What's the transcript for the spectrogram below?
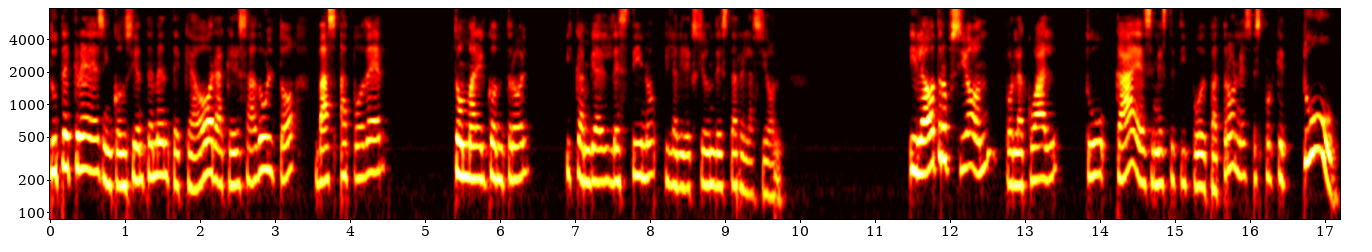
tú te crees inconscientemente que ahora que eres adulto vas a poder tomar el control y cambiar el destino y la dirección de esta relación. Y la otra opción por la cual tú caes en este tipo de patrones es porque tú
